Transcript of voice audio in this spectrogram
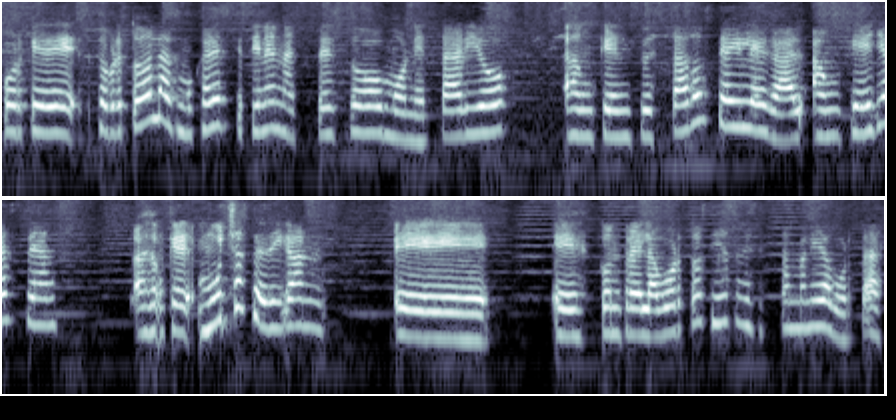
Porque sobre todo las mujeres que tienen acceso monetario, aunque en su estado sea ilegal, aunque ellas sean, aunque muchas se digan eh, eh, contra el aborto, si ellas necesitan venir a abortar,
